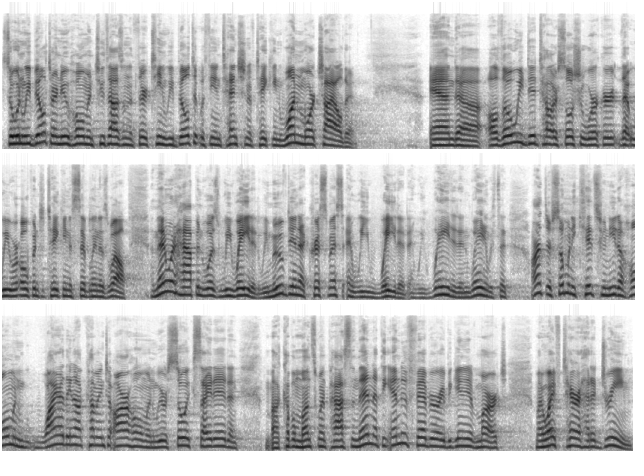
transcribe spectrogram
So when we built our new home in 2013, we built it with the intention of taking one more child in. And uh, although we did tell our social worker that we were open to taking a sibling as well. And then what happened was we waited. We moved in at Christmas and we waited and we waited and waited. We said, Aren't there so many kids who need a home and why are they not coming to our home? And we were so excited. And a couple months went past. And then at the end of February, beginning of March, my wife Tara had a dream.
